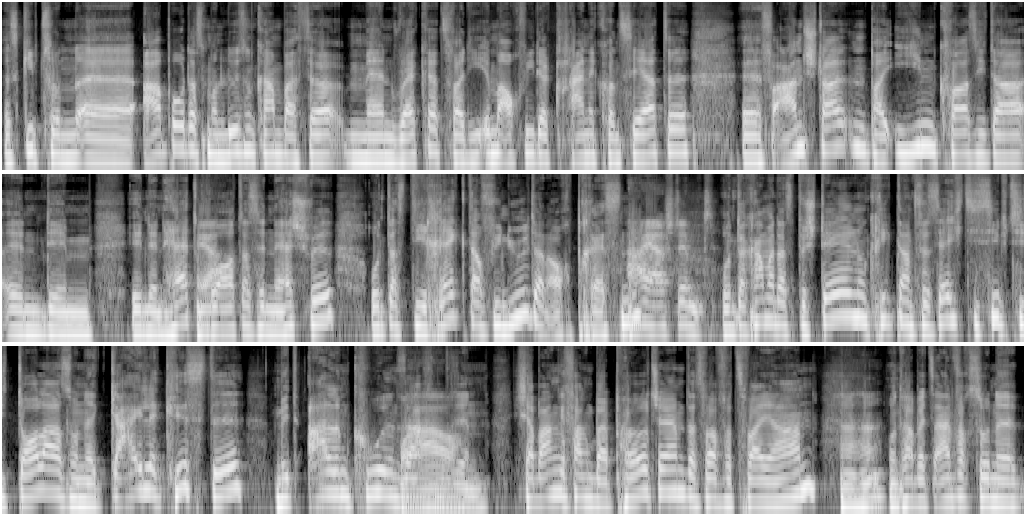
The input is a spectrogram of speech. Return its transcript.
Es gibt so ein äh, Abo, das man lösen kann bei Third Man Records, weil die immer auch wieder kleine Konzerte äh, veranstalten. Bei ihnen quasi da in dem in den Headquarters in Nashville und das direkt auf Vinyl dann auch pressen. Ah ja, stimmt. Und da kann man das bestellen und kriegt dann für 60, 70 Dollar so eine geile Kiste mit allem coolen Wow. Sachen drin. Ich habe angefangen bei Pearl Jam, das war vor zwei Jahren, Aha. und habe jetzt einfach so eine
